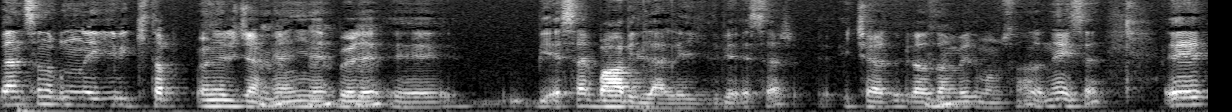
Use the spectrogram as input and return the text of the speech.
ben sana bununla ilgili bir kitap önereceğim. Yani yine böyle e, bir eser Babillerle ilgili bir eser. İçeride birazdan veririm onu sana da. Neyse. Ee,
